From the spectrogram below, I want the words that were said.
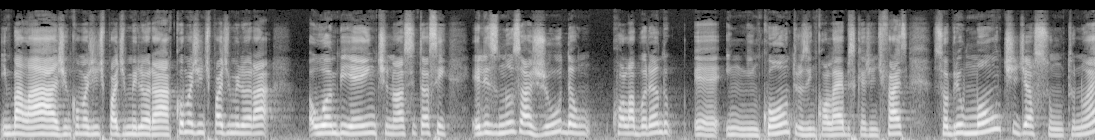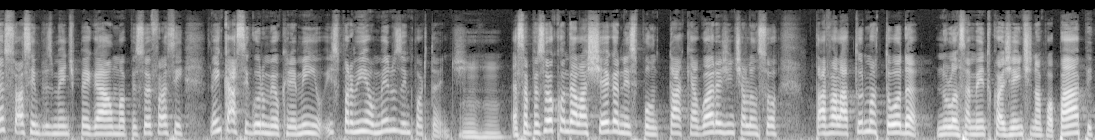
embalagem, como a gente pode melhorar, como a gente pode melhorar o ambiente nosso. Então, assim, eles nos ajudam colaborando é, em encontros, em collabs que a gente faz, sobre um monte de assunto. Não é só simplesmente pegar uma pessoa e falar assim: vem cá, segura o meu creminho. Isso para mim é o menos importante. Uhum. Essa pessoa, quando ela chega nesse ponto, tá, que agora a gente já lançou, tava lá a turma toda no lançamento com a gente na pop-up,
